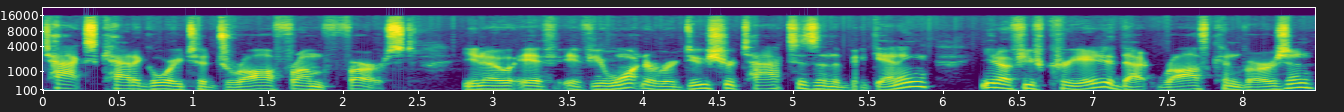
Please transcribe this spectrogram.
tax category to draw from first you know, if if you're wanting to reduce your taxes in the beginning, you know, if you've created that Roth conversion,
